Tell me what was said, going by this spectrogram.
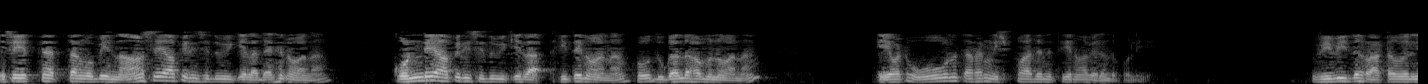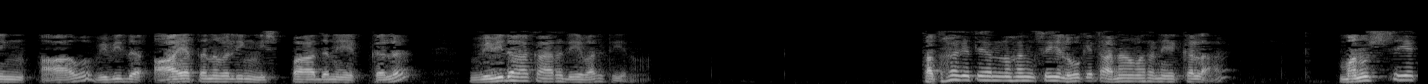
එසේත් නැත්නම් ඔබේ නාසය අපිරිසිදුයි කියලා දැනෙනවා නම් කොණ්ඩේ අපිරිසිදුයි කියලා හිතෙනවා නම් හෝ දුගඳ හමනවා නම් ඒවට ඕන තරම් නිෂ්පාදන තියෙනවා වෙළඳ පොලේ. විවිධ රටවලින් ආව විවිධ ආයතන වලින් නිෂ්පාදනය කළ විවිධාකාර දේවල් තියෙනවා. තථාගතයන් වහන්සේ ලෝකෙට අනාවරණය කළා මිනිස්සෙක්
